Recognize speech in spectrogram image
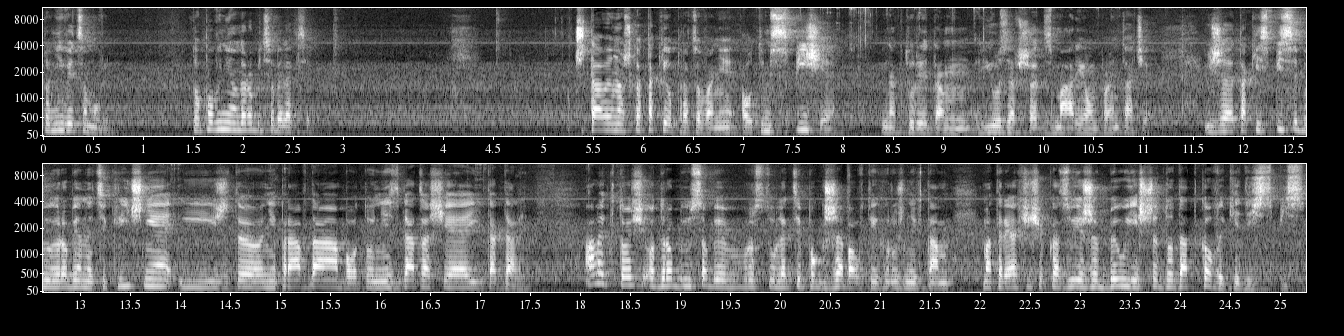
to nie wie, co mówi. To powinien robić sobie lekcję czytałem na przykład takie opracowanie o tym spisie, na który tam Józef szedł z Marią, pamiętacie? I że takie spisy były robione cyklicznie i że to nieprawda, bo to nie zgadza się i tak dalej. Ale ktoś odrobił sobie po prostu lekcję, pogrzebał w tych różnych tam materiałach i się okazuje, że był jeszcze dodatkowy kiedyś spis.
